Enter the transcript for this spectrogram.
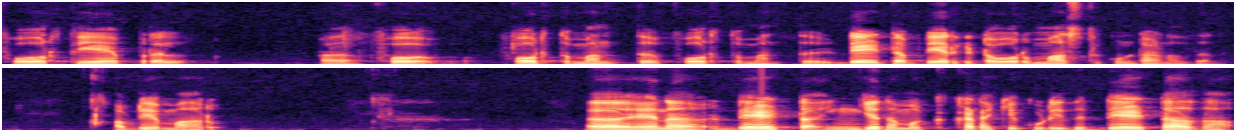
fourth April four fourth month fourth month date அப்படியே இருக்கட்டும் ஒரு மாதத்துக்கு உண்டானது அப்படியே மாறும். ஏன்னா டேட்டா இங்கே நமக்கு கிடைக்கக்கூடியது டேட்டா தான்.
